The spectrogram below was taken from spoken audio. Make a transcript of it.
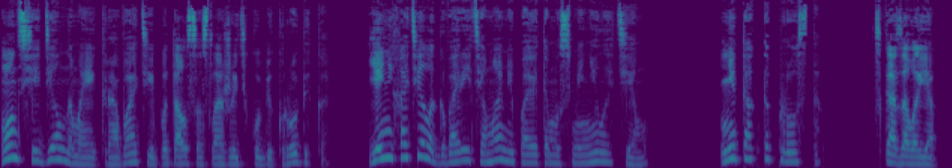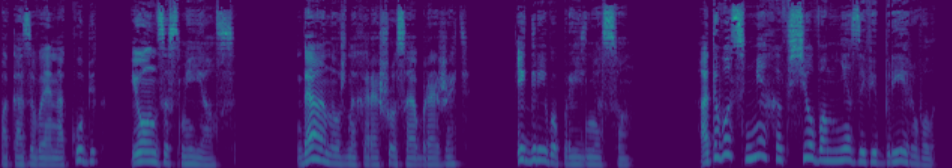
Он сидел на моей кровати и пытался сложить кубик Рубика. Я не хотела говорить о маме, поэтому сменила тему. «Не так-то просто», — сказала я, показывая на кубик, и он засмеялся. «Да, нужно хорошо соображать», — игриво произнес он. От его смеха все во мне завибрировало,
